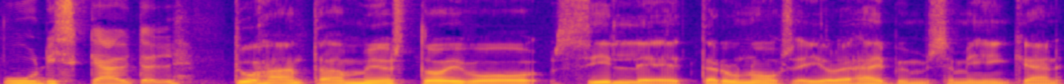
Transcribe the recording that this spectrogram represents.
uudiskäytölle. Tuohan antaa myös toivoa sille, että runous ei ole häipymässä mihinkään.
